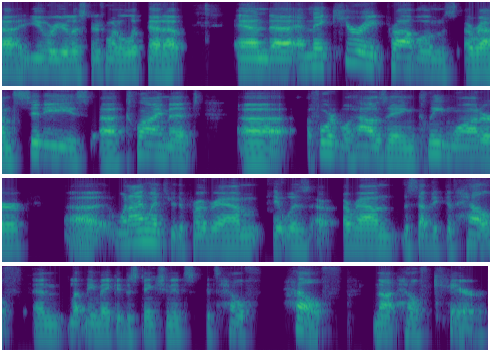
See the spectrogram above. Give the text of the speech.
uh, you or your listeners want to look that up, and uh, and they curate problems around cities, uh, climate, uh, affordable housing, clean water, uh, when I went through the program, it was around the subject of health. And let me make a distinction: it's it's health health, not health care.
